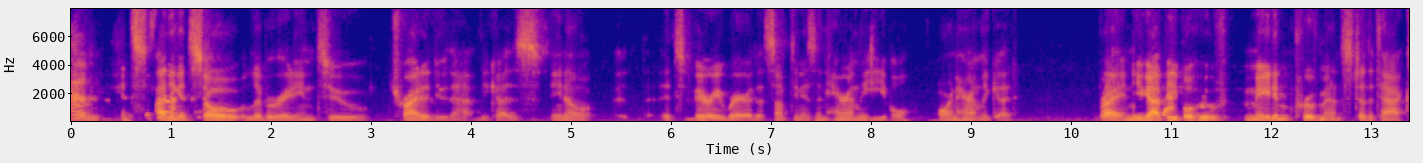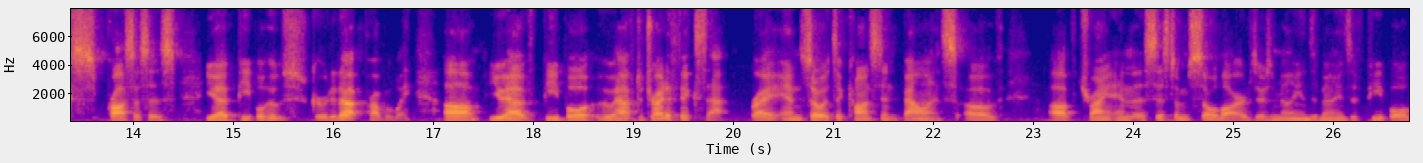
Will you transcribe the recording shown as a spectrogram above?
um, it's, it's I think it's so liberating to try to do that because, you know, it's very rare that something is inherently evil or inherently good right? And you got yeah. people who've made improvements to the tax processes. You have people who've screwed it up probably. Um, you have people who have to try to fix that right? And so it's a constant balance of of trying and the system's so large there's millions and millions of people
